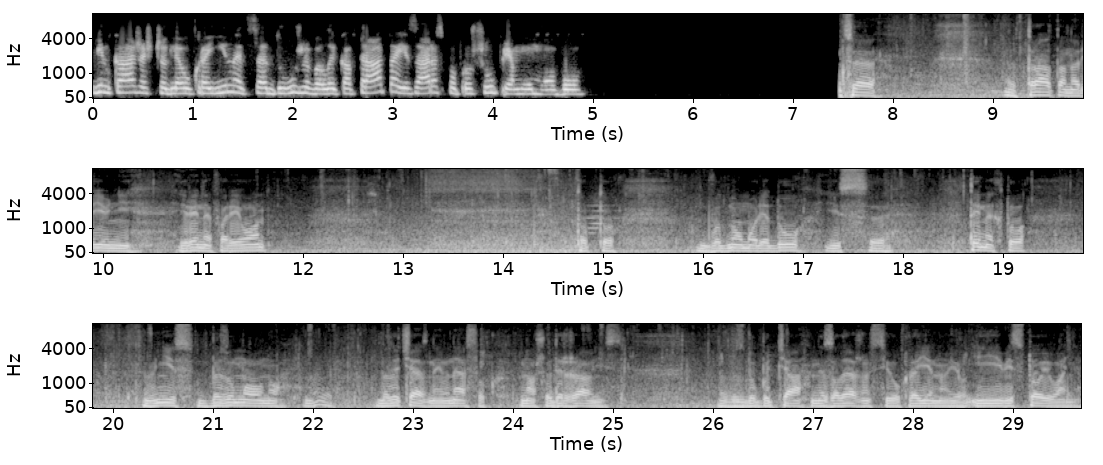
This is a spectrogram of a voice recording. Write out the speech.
Він каже, що для України це дуже велика втрата. І зараз попрошу пряму мову. Це втрата на рівні Ірини Фаріон. Тобто в одному ряду із е, тими, хто вніс безумовно величезний внесок в нашу державність, в здобуття незалежності Україною і її відстоювання.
